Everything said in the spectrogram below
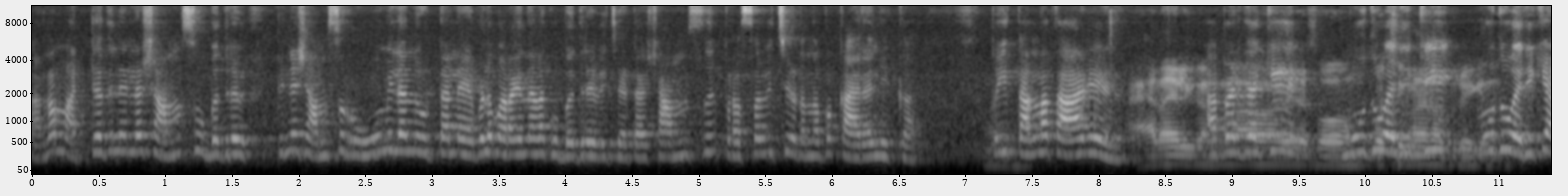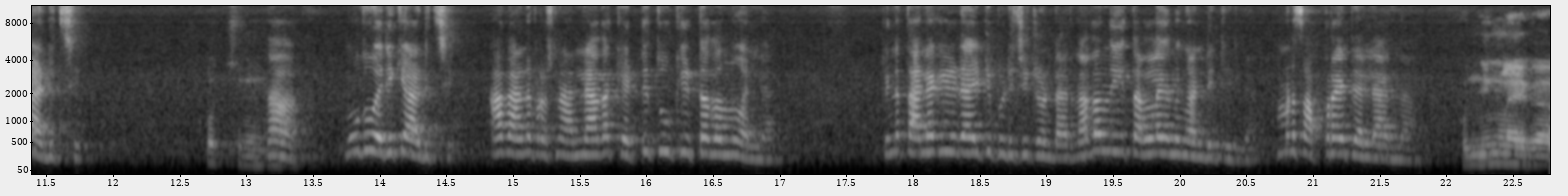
കാരണം മറ്റതിനെല്ലാം ഷംസ് ഉപദ്രവി പിന്നെ ഷംസ് റൂമിലൊന്നും വിട്ടല്ല എവൾ പറയുന്ന കണക്ക് ഉപദ്രവിച്ചേട്ടാ. ഷംസ് പ്രസവിച്ച് കിടന്നപ്പോൾ കരഞ്ഞിക്ക അപ്പൊ ഈ തള്ള താഴെയാണ്. അപ്പോഴത്തേക്ക് മുതുവരിക്ക്. മുതുവരിക്ക് അടിച്ച്. ആ മുതുവരിക്ക് അടിച്ച്. അതാണ് പ്രശ്നം. അല്ലാതെ കെട്ടിത്തൂക്കിയിട്ടതൊന്നും അല്ല. പിന്നെ തല കീഴായിട്ട് പിടിച്ചിട്ടുണ്ടായിരുന്നു. അതൊന്നും ഈ തള്ളയൊന്നും കണ്ടിട്ടില്ല. നമ്മൾ സെപ്പറേറ്റ് അല്ലായിരുന്ന? കുഞ്ഞുങ്ങളെയൊക്കെ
